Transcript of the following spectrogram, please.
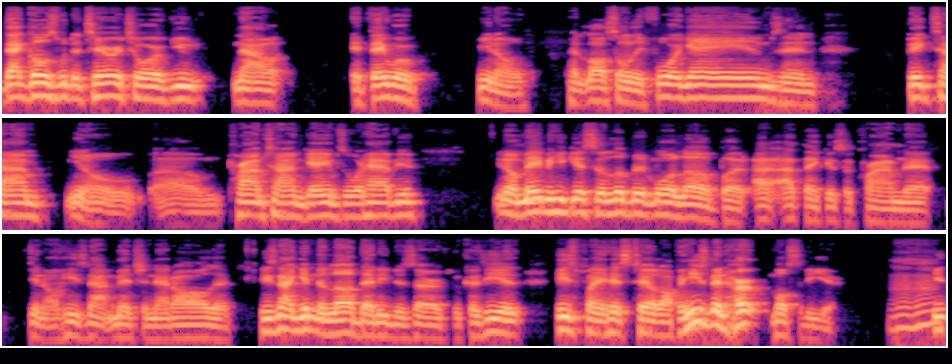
that goes with the territory of you. Now, if they were, you know, had lost only four games and big time, you know, um, prime time games or what have you, you know, maybe he gets a little bit more love. But I, I think it's a crime that you know he's not mentioned at all, and he's not getting the love that he deserves because he is he's playing his tail off, and he's been hurt most of the year. Mm-hmm. He's,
